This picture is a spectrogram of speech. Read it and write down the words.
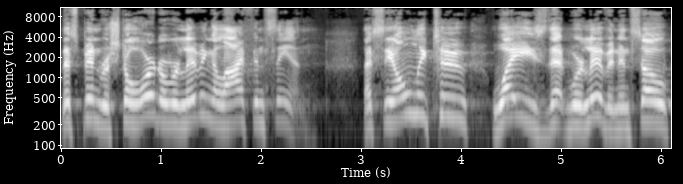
that's been restored or we're living a life in sin. That's the only two ways that we're living. And so,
